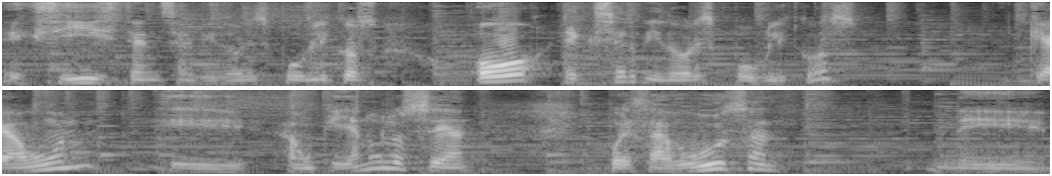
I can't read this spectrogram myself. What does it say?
existen servidores públicos o ex servidores públicos que aún, eh, aunque ya no lo sean, pues abusan de,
